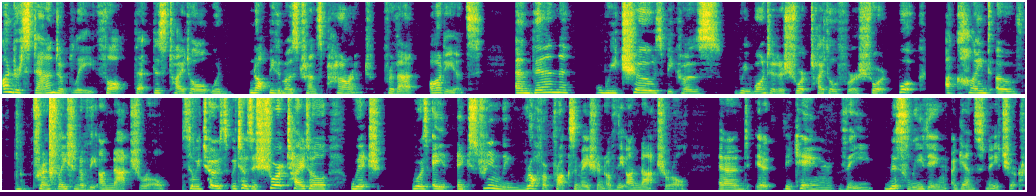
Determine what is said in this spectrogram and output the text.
understandably thought that this title would not be the most transparent for that audience. And then we chose, because we wanted a short title for a short book, a kind of translation of the unnatural. So we chose we chose a short title which was a extremely rough approximation of the unnatural and it became the misleading against nature.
